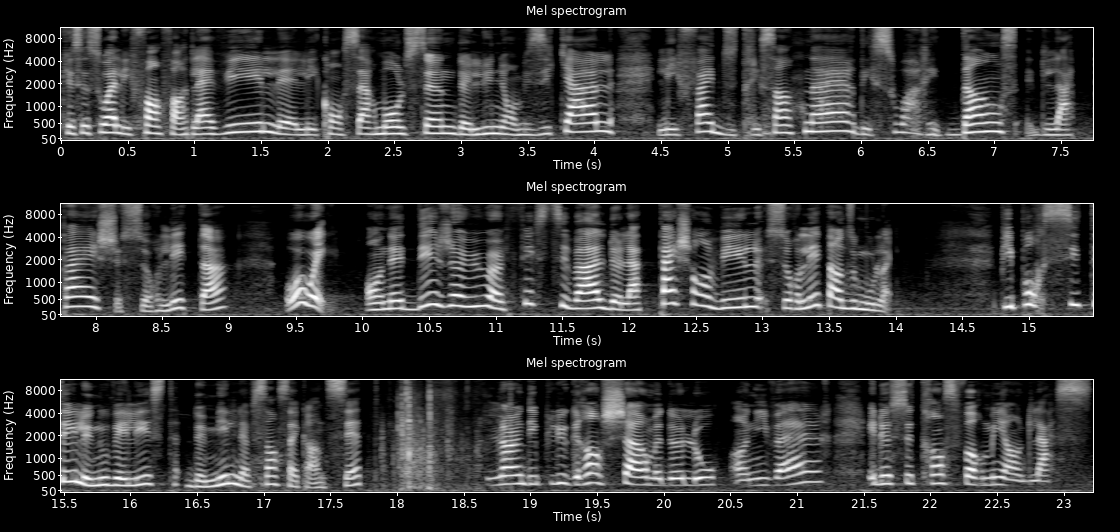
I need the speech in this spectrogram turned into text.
Que ce soit les fanfares de la ville, les concerts Molson de l'Union musicale, les fêtes du tricentenaire, des soirées de danse, de la pêche sur l'étang. Oui, oui, on a déjà eu un festival de la pêche en ville sur l'étang du Moulin. Puis pour citer le Nouvelliste de 1957, l'un des plus grands charmes de l'eau en hiver est de se transformer en glace.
